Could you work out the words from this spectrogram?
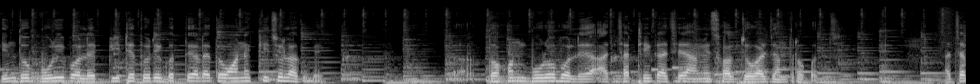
কিন্তু বুড়ি বলে, পিঠে তৈরি করতে গেলে তো অনেক কিছু লাগবে। তখন বুড়ো বলে আচ্ছা ঠিক আছে, আমি সব জোগাড় যন্ত্র করছি। আচ্ছা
